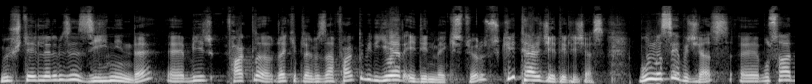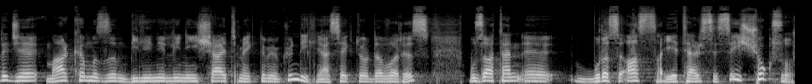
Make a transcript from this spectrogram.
Müşterilerimizin zihninde e, bir farklı, rakiplerimizden farklı bir yer edinmek istiyoruz ki tercih edileceğiz. Bunu nasıl yapacağız? E, bu sadece markamızın bilinirliğini inşa etmekle mümkün değil. Yani sektörde varız. Bu zaten e, burası azsa, yetersizse iş çok zor.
